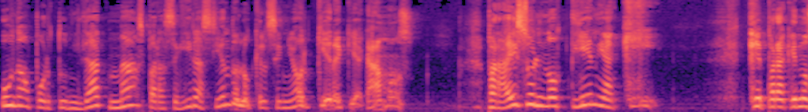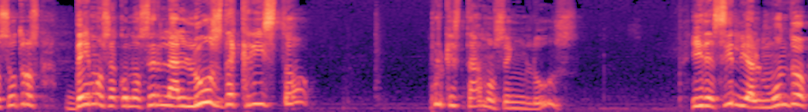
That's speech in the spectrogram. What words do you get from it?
Una oportunidad más para seguir haciendo lo que el Señor quiere que hagamos. Para eso Él nos tiene aquí que para que nosotros demos a conocer la luz de Cristo, porque estamos en luz. Y decirle al mundo,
